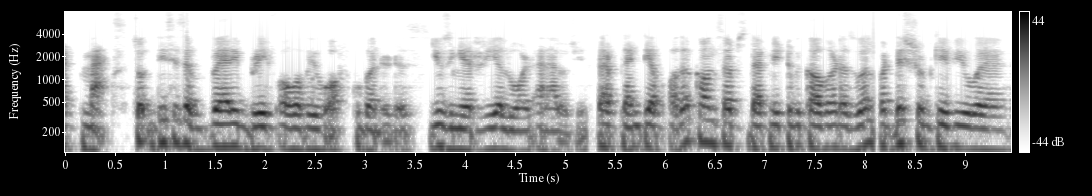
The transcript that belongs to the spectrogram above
at max. So this is a very brief overview of Kubernetes using a real world analogy. There are plenty of other concepts that need to be covered as well, but this should give you a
